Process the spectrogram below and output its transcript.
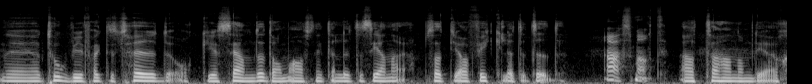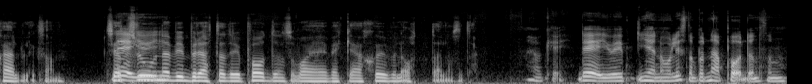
eh, tog vi faktiskt höjd och sände de avsnitten lite senare. Så att jag fick lite tid ah, smart. att ta hand om det själv. Liksom. Så Det jag tror ju- när vi berättade i podden så var jag i vecka sju eller åtta eller något sånt där. Okej, det är ju genom att lyssna på den här podden som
